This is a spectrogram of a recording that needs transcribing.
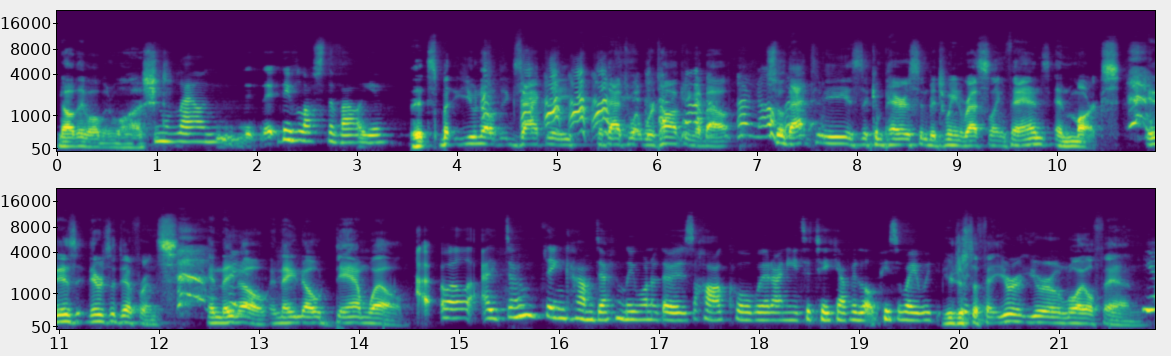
No, they've all been washed. Well, they've lost the value. It's but you know exactly that that's what we're talking about. I. So that to me is the comparison between wrestling fans and marks. It is there's a difference, and they know, and they know damn well. Uh, Well, I don't think I'm definitely one of those hardcore where I need to take every little piece away with. You're just a fan. You're you're a loyal fan. Yeah,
